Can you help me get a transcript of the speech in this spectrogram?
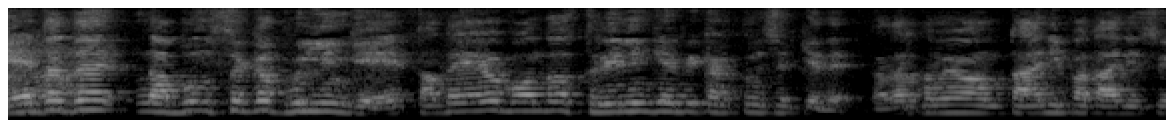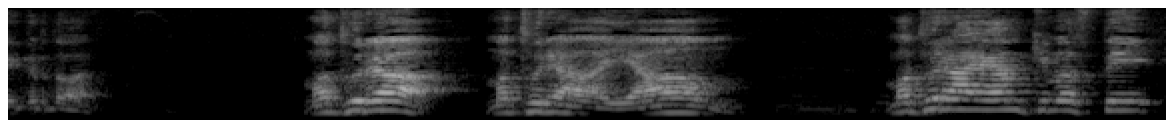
एतद् नपुंसकपुल्लिङ्गे तदेव भवन्तः स्त्रीलिङ्गे अपि कर्तुं शक्यते तदर्थमेव अहं तानि पदानि स्वीकृतवान् मथुरा मथुरायां मथुरायां किमस्ति?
